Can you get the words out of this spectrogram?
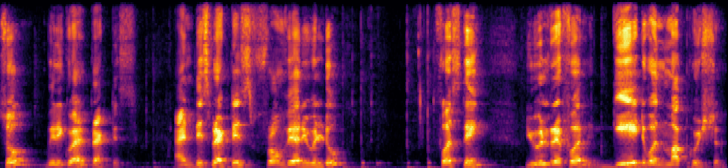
So we require practice. And this practice from where you will do? First thing you will refer gate one mark question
